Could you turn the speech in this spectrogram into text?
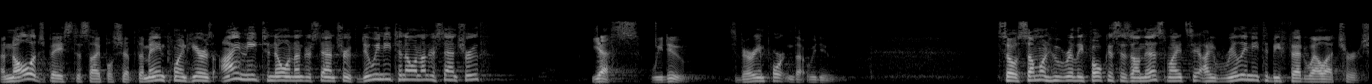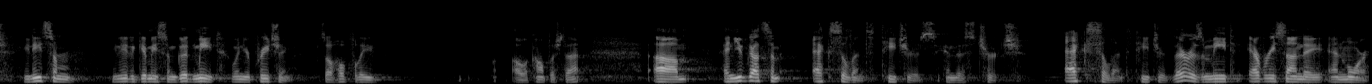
a knowledge based discipleship. The main point here is I need to know and understand truth. Do we need to know and understand truth? Yes, we do. It's very important that we do. So someone who really focuses on this might say, I really need to be fed well at church. You need some, you need to give me some good meat when you're preaching. So hopefully I'll accomplish that. Um, and you've got some excellent teachers in this church. Excellent teachers. There is meat every Sunday and more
